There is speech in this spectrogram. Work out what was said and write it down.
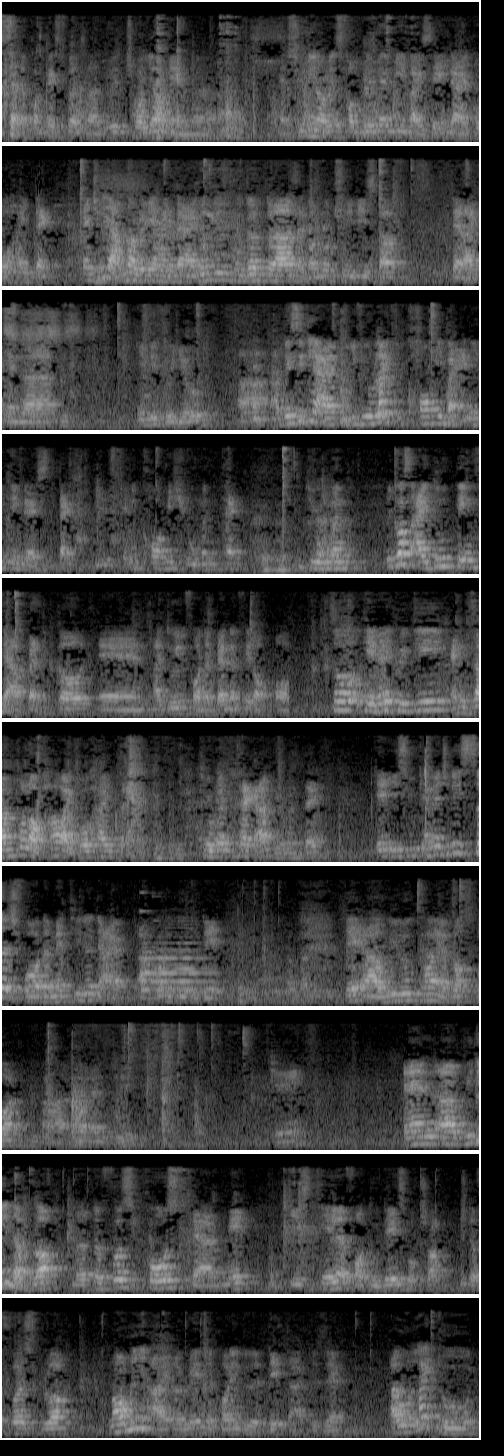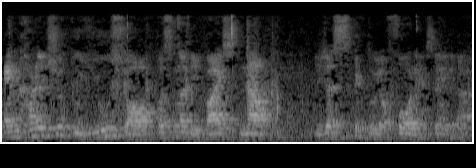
set the context first. Uh, Choi Yam and, uh, and Sunil always compliment me by saying that I go high tech. Actually, I'm not really high tech. I don't use Google Glass. I got no 3D stuff that I can uh, give it to you. Uh, basically, I, if you like to call me by anything that is tech, can you call me human tech? human. Because I do things that are practical and I do it for the benefit of all. So, okay, very quickly, an example of how I go high tech, human tech, uh, human tech. Okay, is you can actually search for the material that I, am going to do today. Okay, uh, weelookang at blogspot.sg. Uh, okay, and uh, within the blog, the, the first post that I made is tailored for today's workshop. The first blog. Normally, I arrange according to the date that I present. I would like to encourage you to use your personal device now. You just speak to your phone and say, uh,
